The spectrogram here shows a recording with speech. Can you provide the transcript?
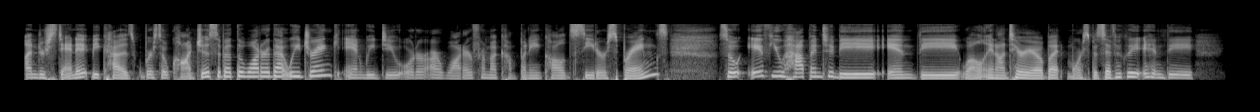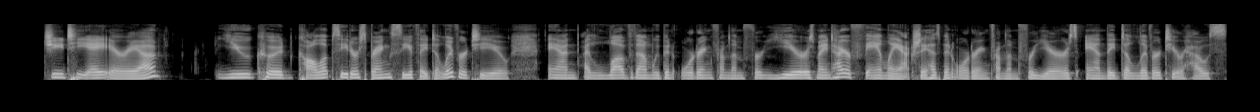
understand it because we're so conscious about the water that we drink. And we do order our water from a company called Cedar Springs. So if you happen to be in the, well, in Ontario, but more specifically in the GTA area, you could call up Cedar Springs, see if they deliver to you. And I love them. We've been ordering from them for years. My entire family actually has been ordering from them for years, and they deliver to your house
